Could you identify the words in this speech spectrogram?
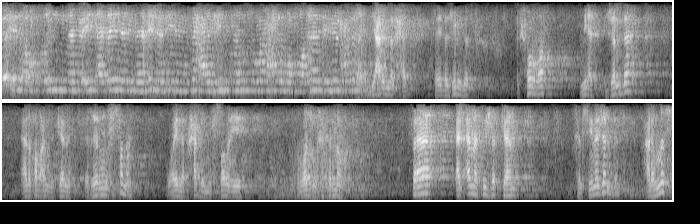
فإذا أحصن فإن أتينا بفاحشة فعليهن نصف على المحصنات من العذاب. يعني من الحد فإذا جلدت الحرة مئة جلدة هذا طبعا إذا كانت غير محصنة وإلا فحد المحصنة إيه؟ الرجل حتى الموت. فالأمة تجلد كام؟ خمسين جلدة على النصف.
